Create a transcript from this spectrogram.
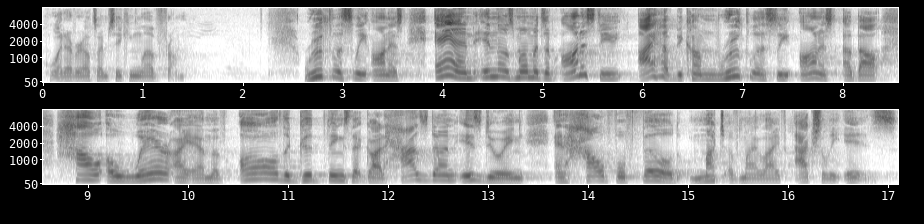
whatever else I'm seeking love from ruthlessly honest. And in those moments of honesty, I have become ruthlessly honest about how aware I am of all the good things that God has done, is doing, and how fulfilled much of my life actually is.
